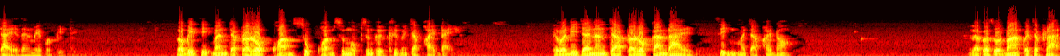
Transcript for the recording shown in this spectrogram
ใจแต่ไม่เรียกว่าปีติ เพราะปิติมันจะประรบความสุขความสงบซึ่งเกิดขึ้นมาจากภายในแต่ว่าดีใจนั้นจะประรบการได้สิ่งมาจากภายนอก แล้วก็ส่วนมากก็จะพลาด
